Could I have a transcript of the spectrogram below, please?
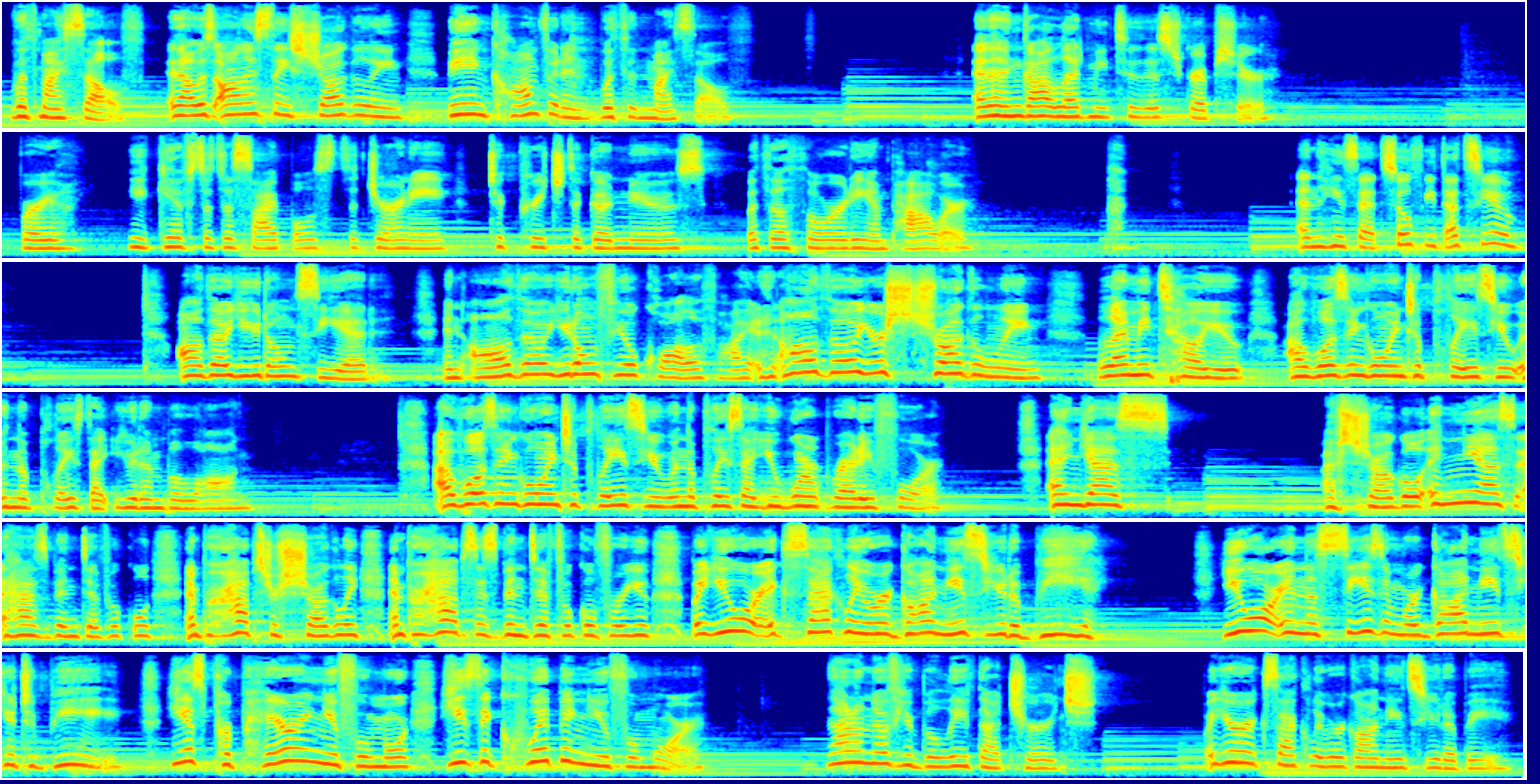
with myself. And I was honestly struggling being confident within myself. And then God led me to this scripture where He gives the disciples the journey to preach the good news with authority and power. And He said, Sophie, that's you. Although you don't see it, and although you don't feel qualified, and although you're struggling, let me tell you, I wasn't going to place you in the place that you didn't belong. I wasn't going to place you in the place that you weren't ready for. And yes, I've struggled, and yes, it has been difficult, and perhaps you're struggling, and perhaps it's been difficult for you, but you are exactly where God needs you to be. You are in the season where God needs you to be. He is preparing you for more, He's equipping you for more. And I don't know if you believe that, church, but you're exactly where God needs you to be.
